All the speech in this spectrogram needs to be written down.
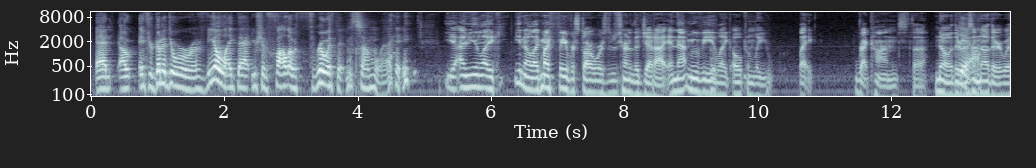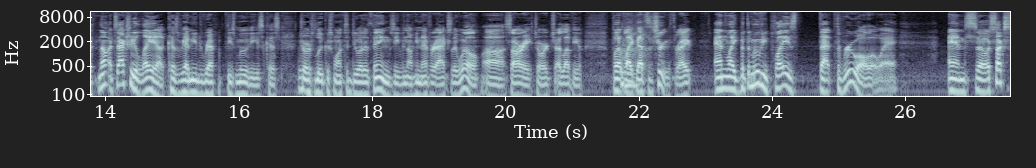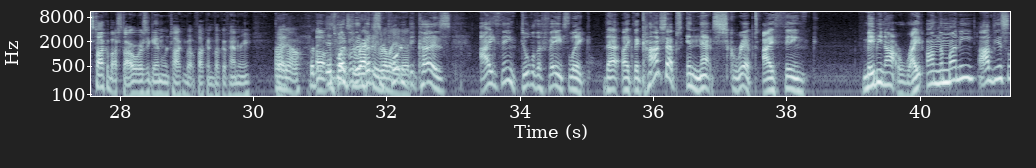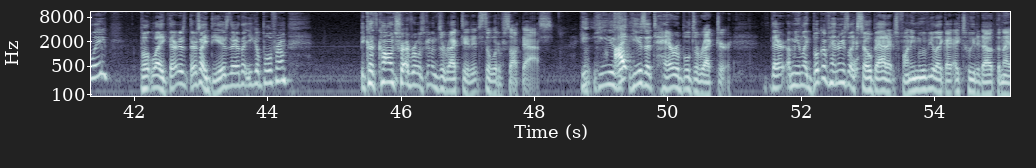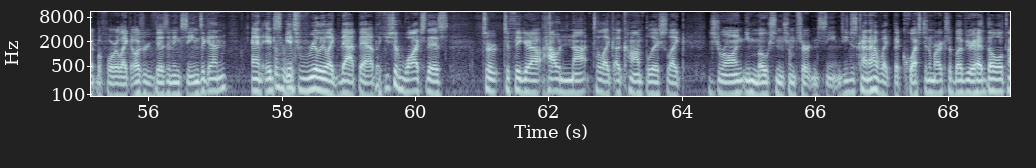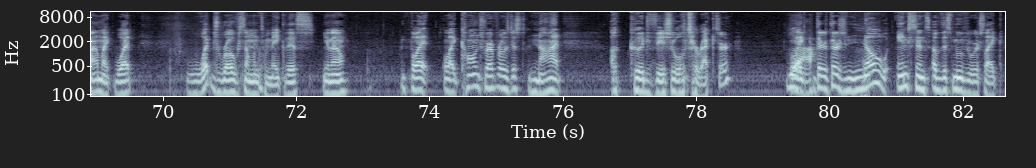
And uh, if you're going to do a reveal like that, you should follow through with it in some way. Yeah, I mean, like you know, like my favorite Star Wars is Return of the Jedi, and that movie like openly like retcons the no, there is Yeah. another with no, it's actually Leia because we need to wrap up these movies because George Lucas wants to do other things, even though he never actually will. Uh, sorry, George, I love you, but like that's the truth, right? and like, but the movie plays that through all the way. And so it sucks to talk about Star Wars again. We're talking about fucking Book of Henry. I know, but uh, this one's directly it's important related. because I think Duel of the Fates, like that, like the concepts in that script, I think maybe not right on the money, obviously, but like there's there's ideas there that you could pull from. Because Colin Trevorrow was going to direct it, it still would have sucked ass. He he is I- he is a terrible director. There, I mean, like Book of Henry's like so bad it's funny movie. Like I, I tweeted out the night before, like I was revisiting scenes again, and it's mm-hmm. it's really like that bad. Like you should watch this to to figure out how not to like accomplish like drawing emotions from certain scenes. You just kind of have like the question marks above your head the whole time. Like what what drove someone to make this? You know, but like Colin Trevorrow is just not a good visual director. Yeah, Like there there's no instance of this movie where it's like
